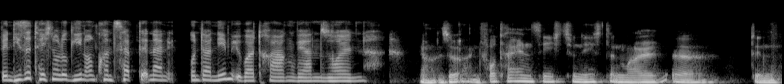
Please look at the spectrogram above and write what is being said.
wenn diese Technologien und Konzepte in ein Unternehmen übertragen werden sollen? Ja, also an Vorteilen sehe ich zunächst einmal äh, den,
